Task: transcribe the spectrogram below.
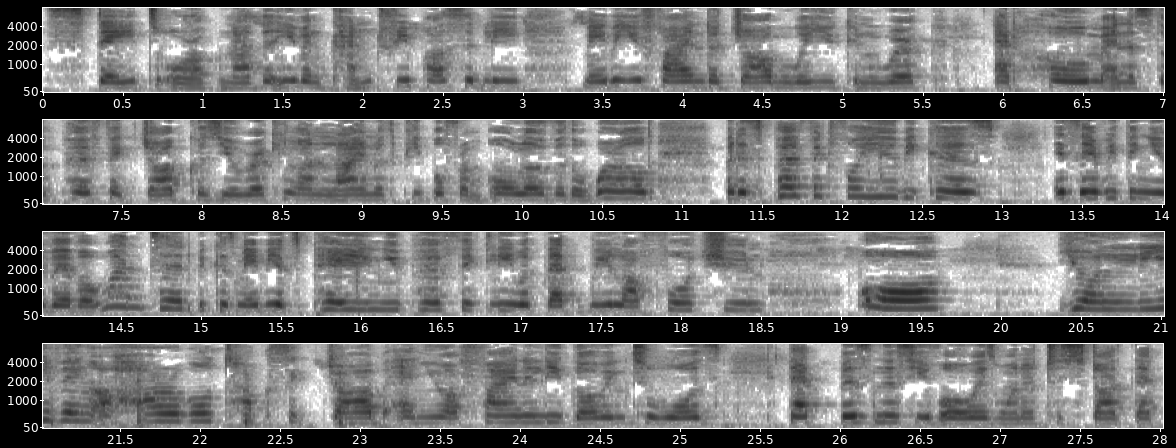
state or another even country possibly. Maybe you find a job where you can work at home and it's the perfect job because you're working online with people from all over the world. But it's perfect for you because it's everything you've ever wanted because maybe it's paying you perfectly with that wheel of fortune or you're leaving a horrible toxic job and you are finally going towards that business you've always wanted to start that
